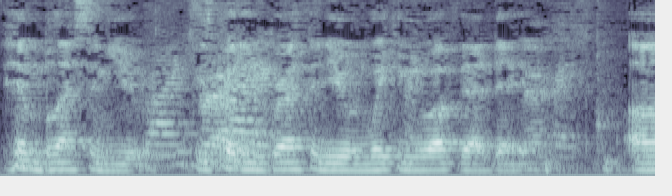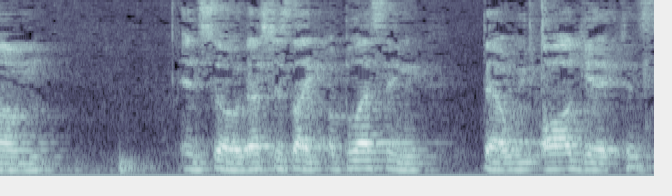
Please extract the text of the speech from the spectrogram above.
him blessing you. Right. He's Right. putting breath in you and waking you up that day. Right. Um, and so that's just like a blessing that we all get because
